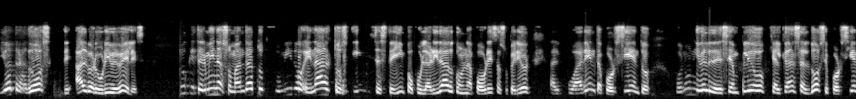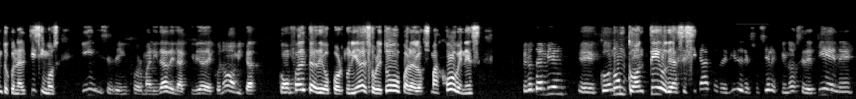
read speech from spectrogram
y otras dos de Álvaro Uribe Vélez. Duque termina su mandato sumido en altos índices de impopularidad con una pobreza superior al 40%, con un nivel de desempleo que alcanza el 12%, con altísimos índices de informalidad en la actividad económica, con falta de oportunidades, sobre todo para los más jóvenes, pero también eh, con un conteo de asesinatos de líderes sociales que no se detiene,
